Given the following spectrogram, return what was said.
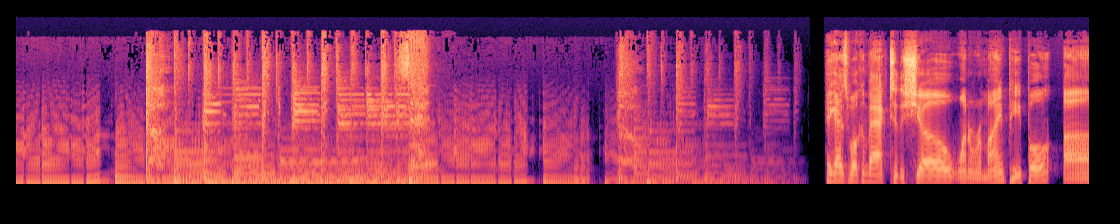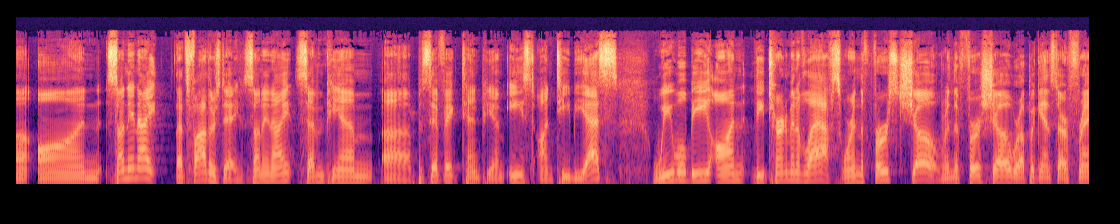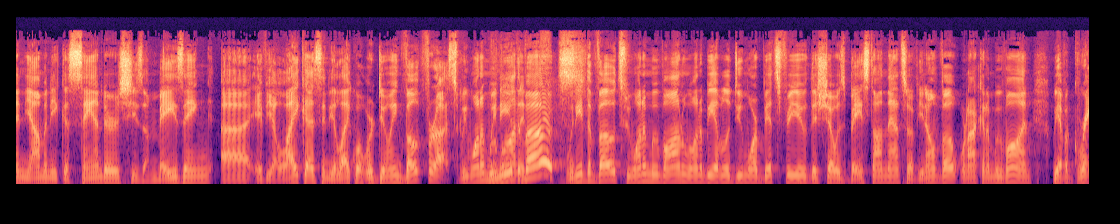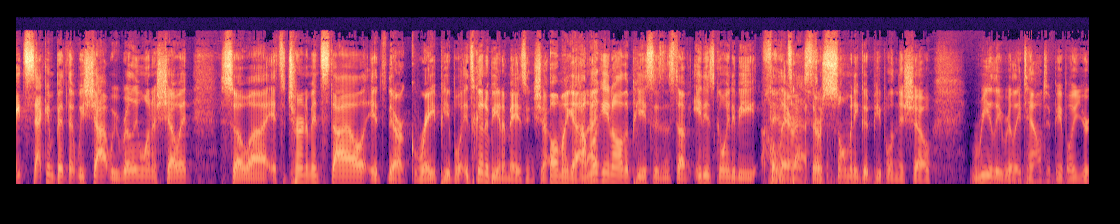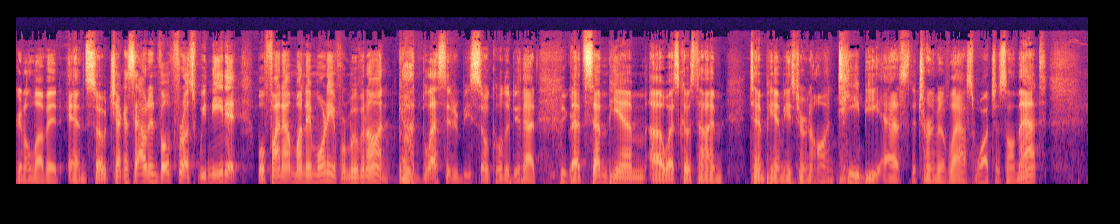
Hey guys, welcome back to the show. Want to remind people uh, on Sunday night, that's Father's Day. Sunday night, 7 p.m. Uh, Pacific, 10 p.m. East on TBS. We will be on the Tournament of Laughs. We're in the first show. We're in the first show. We're up against our friend Yamaneika Saunders. She's amazing. Uh, if you like us and you like what we're doing, vote for us. We want to move on. We need on the votes. We need the votes. We want to move on. We want to be able to do more bits for you. This show is based on that. So if you don't vote, we're not going to move on. We have a great second bit that we shot. We really want to show it. So uh, it's a tournament style. It's there are great people. It's going to be an amazing show. Oh my God. I'm I- looking at all the pieces and stuff. It is going to be hilarious. Fantastic. There are so many good people in this show. Really, really talented people. You're going to love it. And so check us out and vote for us. We need it. We'll find out Monday morning if we're moving on. God bless it. It'd be so cool to do that. That's 7 p.m. Uh, West Coast time, 10 p.m. Eastern on TBS, the Tournament of Laughs. Watch us on that.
